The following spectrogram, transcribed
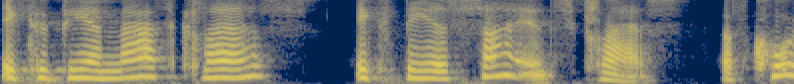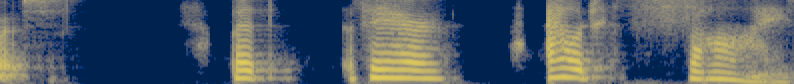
It could be a math class, it could be a science class, of course, but they're outside.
